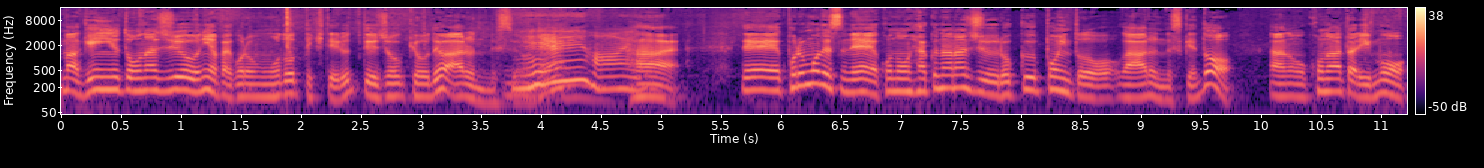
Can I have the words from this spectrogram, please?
まあ、原油と同じように、やっぱりこれも戻ってきているっていう状況ではあるんですよね。ねはい、はい。で、これもですね、この176ポイントがあるんですけど、あのこのあたりも、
